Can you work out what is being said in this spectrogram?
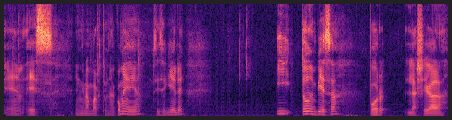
em, es en gran parte una comedia, si se quiere. Y todo empieza por la llegada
